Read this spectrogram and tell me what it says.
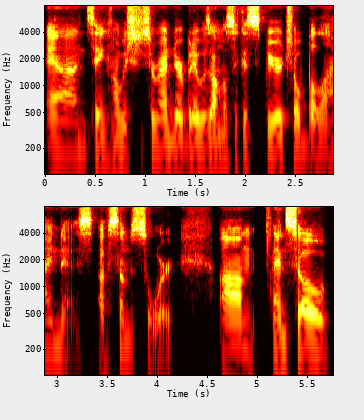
and saying how we should surrender, but it was almost like a spiritual blindness of some sort. Um, and so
